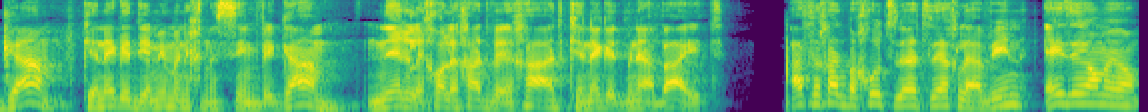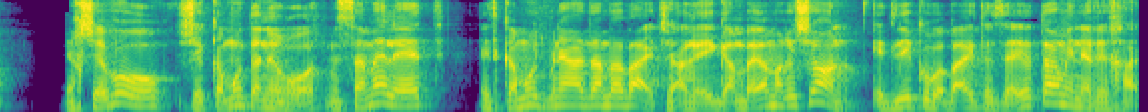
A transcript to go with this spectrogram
גם כנגד ימים הנכנסים וגם נר לכל אחד ואחד כנגד בני הבית, אף אחד בחוץ לא יצליח להבין איזה יום היום. יחשבו שכמות הנרות מסמלת את כמות בני האדם בבית, שהרי גם ביום הראשון הדליקו בבית הזה יותר מנר אחד.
